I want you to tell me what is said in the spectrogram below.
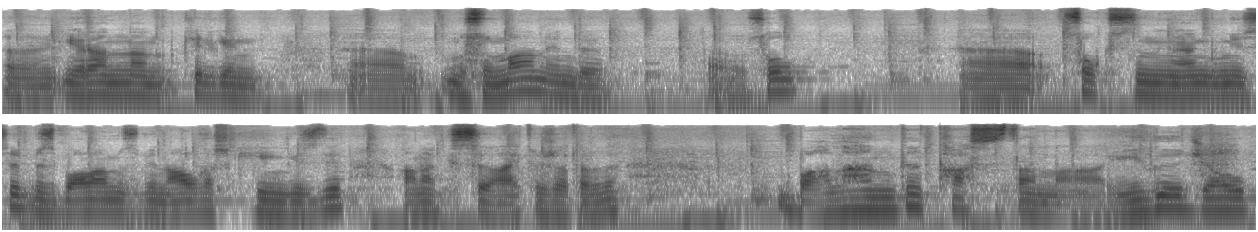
ә, ираннан келген ә, мұсылман. Енді ә, сол ә, сол кісінің әңгімесі біз баламызбен алғаш келген кезде ана кісі айтып жатыр да балаңды тастама үйге жауып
